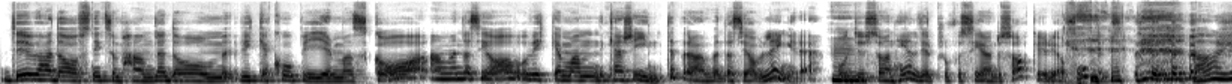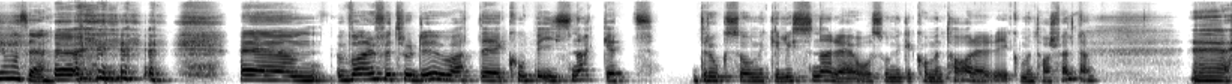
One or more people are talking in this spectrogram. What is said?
du hade avsnitt som handlade om vilka KPI man ska använda sig av och vilka man kanske inte bör använda sig av längre. Mm. Och du sa en hel del provocerande saker i det avsnittet. ja, det kan man säga. um, varför tror du att eh, KPI-snacket drog så mycket lyssnare och så mycket kommentarer i kommentarsfälten? Eh,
